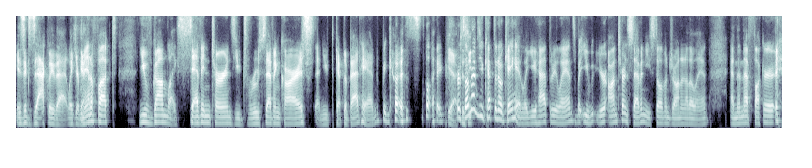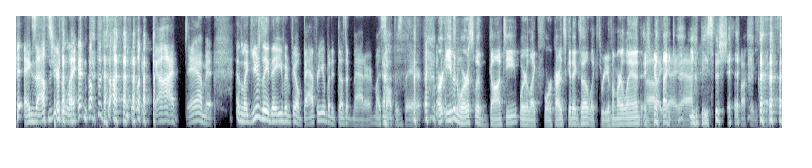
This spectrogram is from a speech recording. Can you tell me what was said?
is exactly that. Like you're Yeah. mana fucked. You've gone like seven turns. You drew seven cards, and you kept a bad hand because like Yeah, Or sometimes you kept an okay hand. Like you had three lands, but you you're on turn seven. You still haven't drawn another land, and then that fucker exiles your land all the time. You're like, God damn it! And like usually they even feel bad for you, but it doesn't matter. My salt is there. or even worse with Gonti, where like four cards get exiled, like three of them are land. And Oh, you're yeah, like, yeah. you piece of shit. Fucking Christ.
